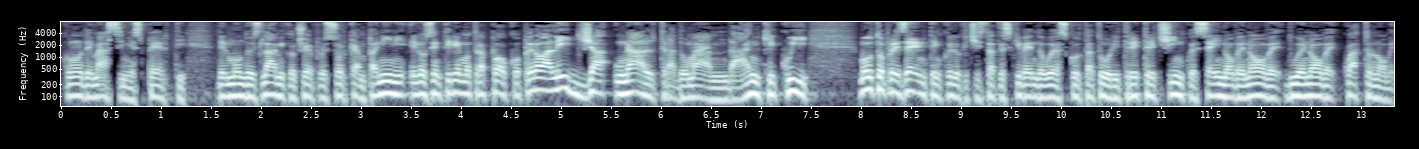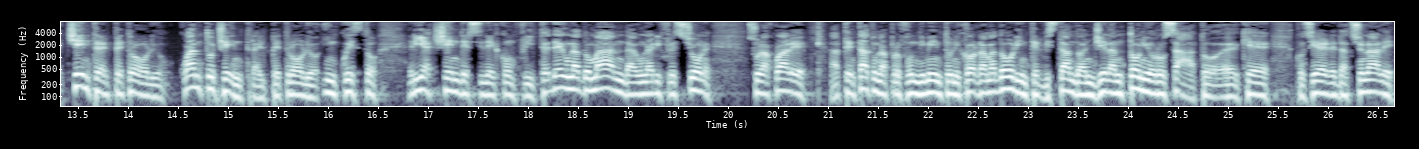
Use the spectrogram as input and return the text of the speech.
con uno dei massimi esperti del mondo islamico, cioè il professor Campanini, e lo sentiremo tra poco. Però aleggia un'altra domanda, anche qui molto presente in quello che ci state scrivendo voi ascoltatori, 335 699 2949. C'entra il petrolio? Quanto c'entra il petrolio in questo riaccendersi del conflitto? Ed è una domanda, una riflessione sulla quale ha tentato un approfondimento Nicola Ramadori intervistando Angelo Antonio Rosato, eh, che è consigliere redazionale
